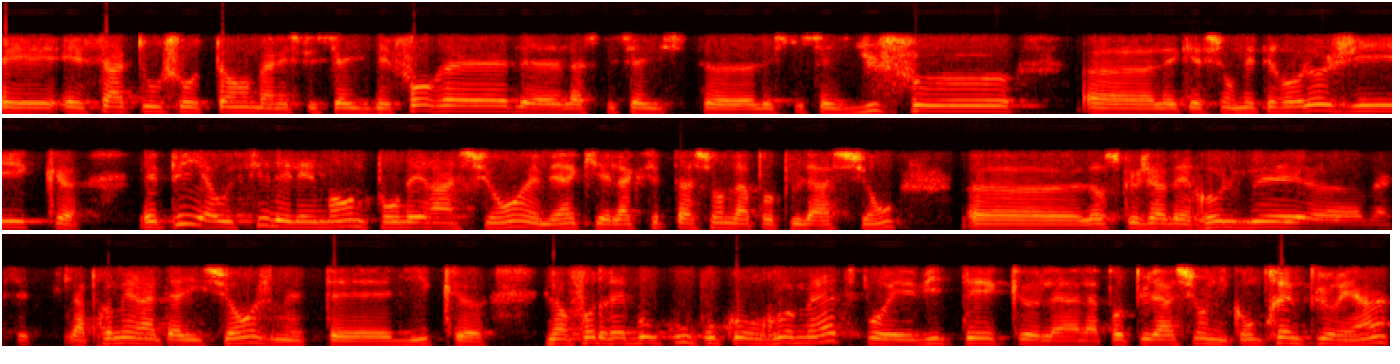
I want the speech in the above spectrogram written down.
et, ça touche autant ben, les spécialistes des forêts, les, la spécialiste, euh, les spécialistes du feu, euh, les questions météorologiques, et puis il y a aussi l'élément de pondération, eh bien, qui est l'acceptation de la population. lorsque j'avais relevé ben, la première interdiction, je m'étais dit qu'il en faudrait beaucoup pour qu'on remette, pour éviter que la, la population n'y comprenne plus rien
